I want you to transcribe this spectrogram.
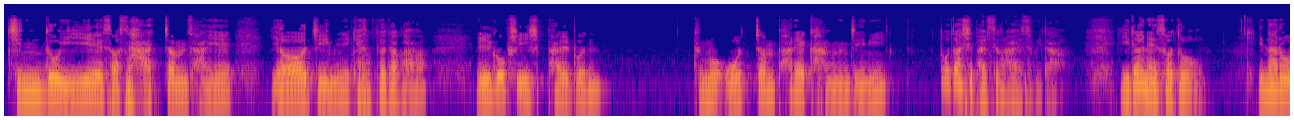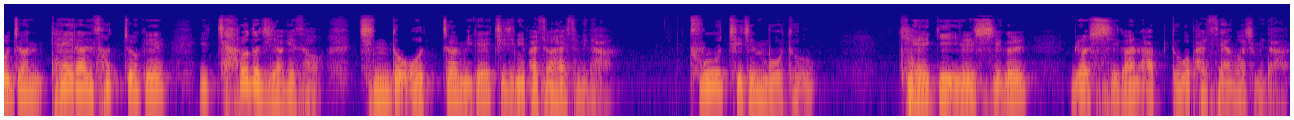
진도 2에서 4.4의 여진이 계속되다가 7시 28분 규모 5.8의 강진이 또다시 발생을 하였습니다. 이란에서도 이날 오전 테헤란 서쪽의 차로드 지역에서 진도 5.1의 지진이 발생하였습니다. 두 지진 모두 계기 일식을 몇 시간 앞두고 발생한 것입니다.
